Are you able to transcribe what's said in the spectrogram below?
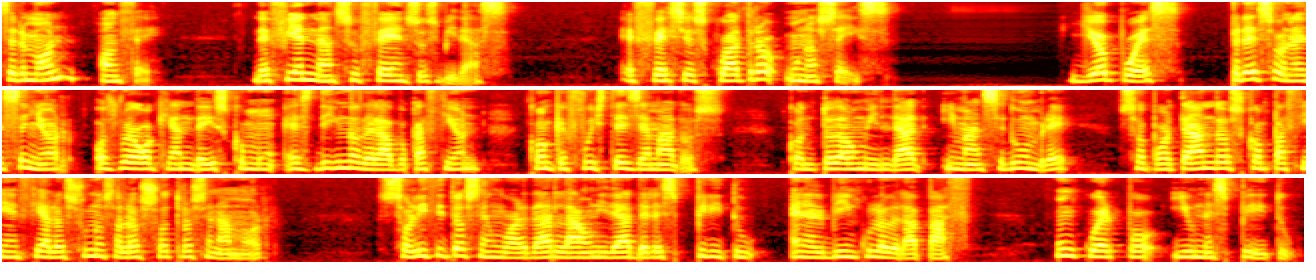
Sermón 11. Defiendan su fe en sus vidas. Efesios 4, 1, 6. Yo pues, preso en el Señor, os ruego que andéis como es digno de la vocación con que fuisteis llamados, con toda humildad y mansedumbre, soportándoos con paciencia los unos a los otros en amor, solícitos en guardar la unidad del Espíritu en el vínculo de la paz, un cuerpo y un espíritu,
